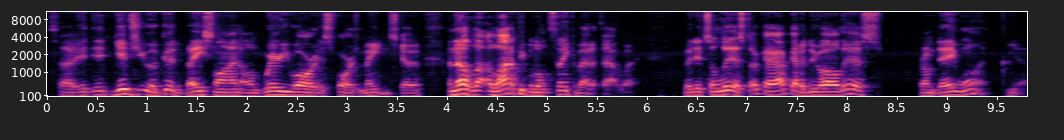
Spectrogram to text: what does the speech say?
so it, it gives you a good baseline on where you are as far as maintenance go. I know a lot of people don't think about it that way, but it's a list. Okay, I've got to do all this from day one. You know,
